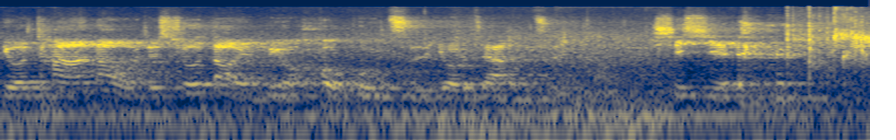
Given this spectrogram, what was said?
有他，那我的修道也没有后顾。自由这样子，谢谢。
